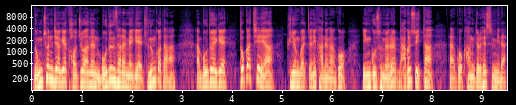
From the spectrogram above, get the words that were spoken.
농촌 지역에 거주하는 모든 사람에게 주는 거다. 모두에게 똑같이 해야 균형 발전이 가능하고 인구 소멸을 막을 수 있다 라고 강조를 했습니다.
